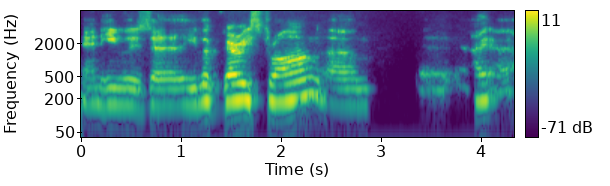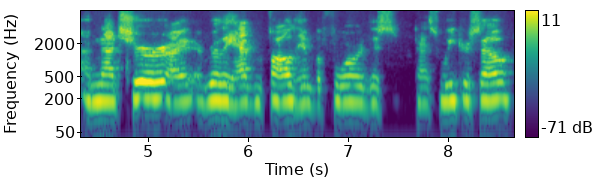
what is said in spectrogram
and he was, uh, he looked very strong. Um, I, am not sure. I really haven't followed him before this past week or so.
